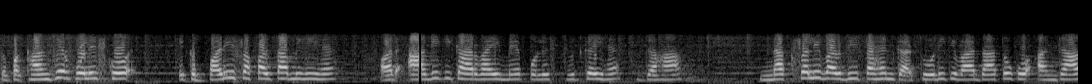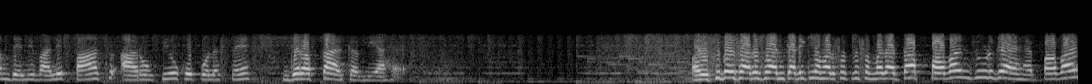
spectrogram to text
तो पखानजोर पुलिस को एक बड़ी सफलता मिली है और आगे की कार्रवाई में पुलिस जुट गई है, जहाँ नक्सली वर्दी पहनकर चोरी की वारदातों को अंजाम देने वाले पाँच आरोपियों को पुलिस ने गिरफ़्तार कर लिया है। और इसी पर ज़्यादा जानकारी के लिए हमारे साथ में संवाददाता पवन जुड़ गए हैं। पवन,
